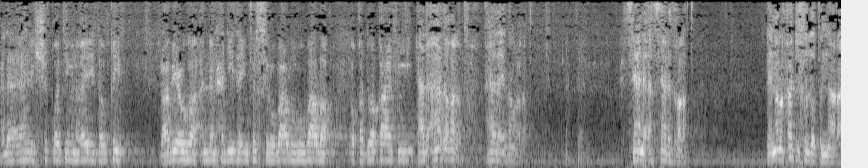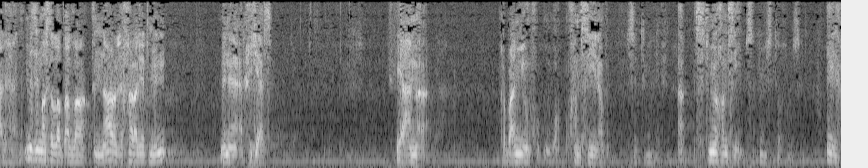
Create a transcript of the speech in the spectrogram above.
على أهل الشقوة من غير توقيف. رابعها أن الحديث يفسر بعضه بعضا وقد وقع في هذا هذا غلط. هذا أيضا غلط. الثاني الثالث غلط. لأن الله قد يسلط النار على هذا. مثل ما سلط الله النار اللي خرجت من من الحجاز. في عام 450 أو 650 656 اي نعم.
